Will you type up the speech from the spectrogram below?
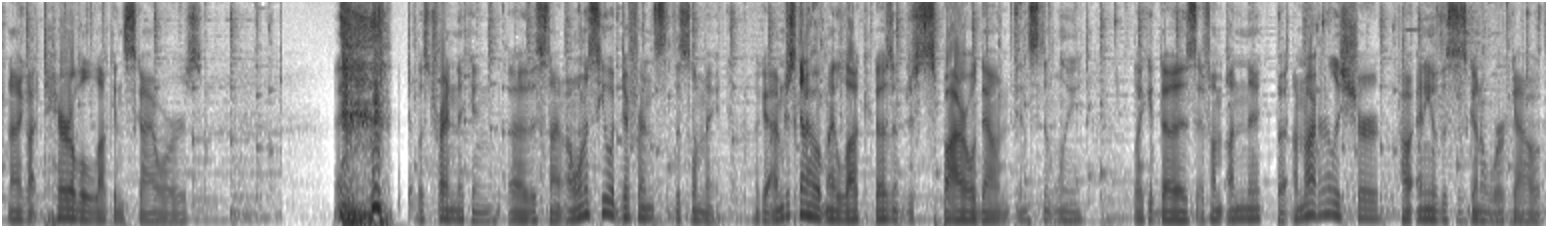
and I got terrible luck in Skywars. Let's try nicking uh, this time. I want to see what difference this will make. Okay, I'm just gonna hope my luck doesn't just spiral down instantly like it does if I'm unnicked, but I'm not really sure how any of this is gonna work out.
